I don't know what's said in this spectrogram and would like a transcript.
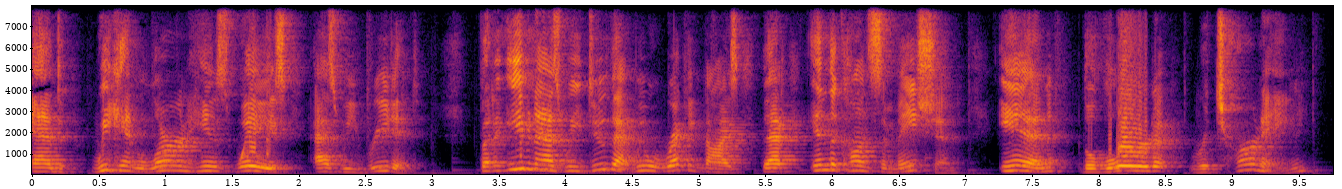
and we can learn His ways as we read it. But even as we do that, we will recognize that in the consummation, in the Lord returning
